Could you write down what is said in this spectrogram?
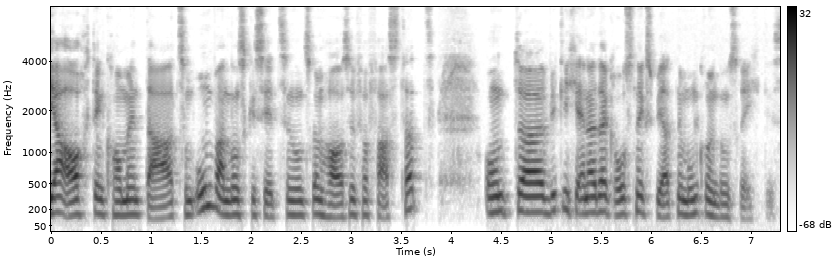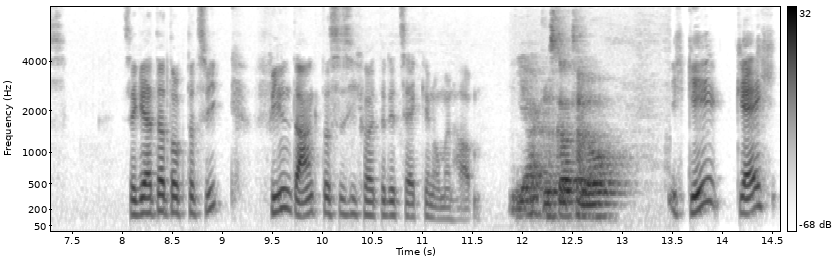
der auch den Kommentar zum Umwandlungsgesetz in unserem Hause verfasst hat und äh, wirklich einer der großen Experten im Umgründungsrecht ist. Sehr geehrter Herr Dr. Zwick, vielen Dank, dass Sie sich heute die Zeit genommen haben. Ja, grüß Gott, hallo. Ich gehe gleich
